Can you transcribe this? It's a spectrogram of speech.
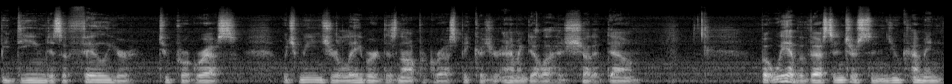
be deemed as a failure to progress, which means your labor does not progress because your amygdala has shut it down. But we have a vested interest in you coming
